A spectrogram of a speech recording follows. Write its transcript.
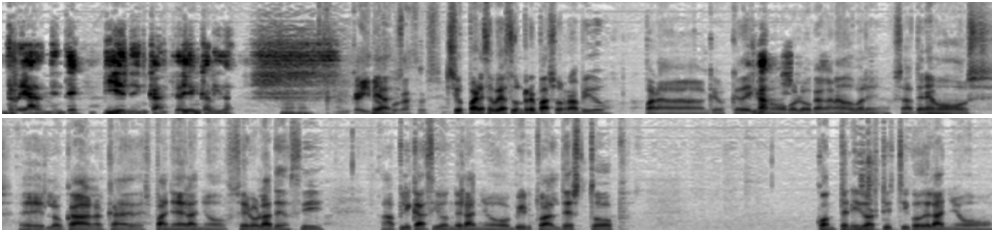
realmente bien en cantidad y en calidad. Han caído juegazos. Si os parece voy a hacer un repaso rápido para que os quedéis con lo que ha ganado, ¿vale? O sea, tenemos el local Arcade de España del año Zero Latency, aplicación del año Virtual Desktop, contenido artístico del año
